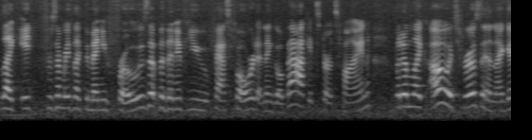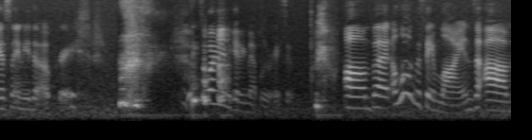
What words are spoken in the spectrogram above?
Like it, for some reason, like the menu froze. But then if you fast forward and then go back, it starts fine. But I'm like, oh, it's frozen. I guess I need to upgrade. so I'm maybe getting that Blu-ray soon. Um, but along the same lines, um,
